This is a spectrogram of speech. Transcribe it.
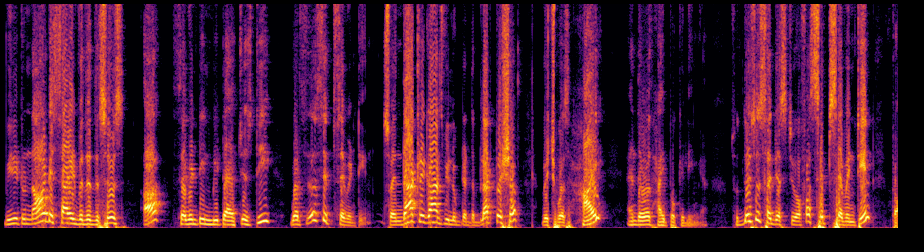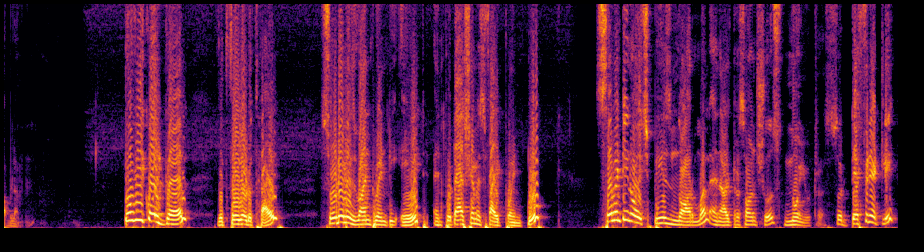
we need to now decide whether this is a 17 beta HSD versus a CYP17. So in that regards, we looked at the blood pressure, which was high and there was hypokalemia. So this is suggestive of a CYP17 problem. Two week old girl with failure to thrive, sodium is 128 and potassium is 5.2. 17 OHP is normal and ultrasound shows no uterus. So definitely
